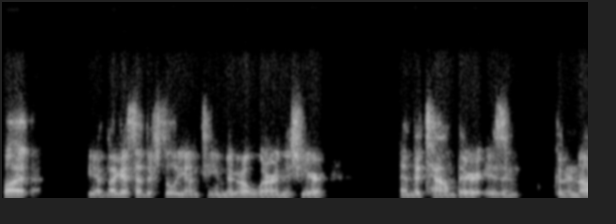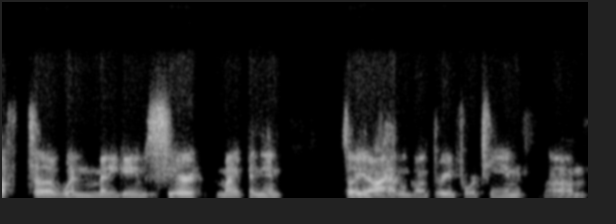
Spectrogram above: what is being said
But yeah, like I said, they're still a young team. They're going to learn this year. And the talent there isn't good enough to win many games this year, in my opinion. So, you know, I have them going three and 14. Um,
